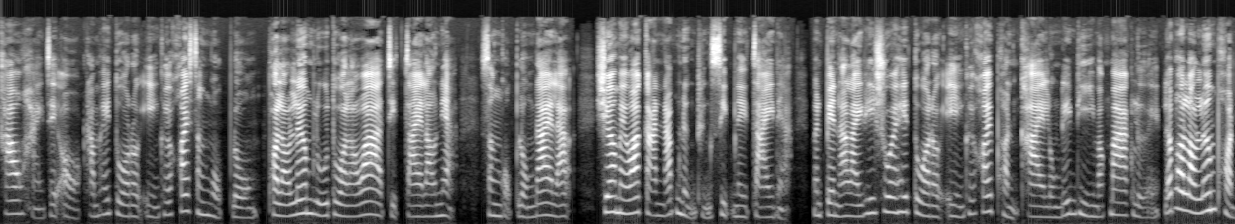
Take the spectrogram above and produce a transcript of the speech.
เข้าหายใจออกทำให้ตัวเราเองค่อย ๆ สงบลง พอเราเริ่มรู้ตัวแล้วว่าจิตใจเราเนี่ยสงบลงได้แล้ว เชื่อไหมว่าการนับ1นถึงสิในใจเนี่ย มันเป็นอะไรที่ช่วยให้ตัวเราเองค่อยๆ ผ่อนคลายลงได้ดีมากๆเลย แล้วพอเราเริ่มผ่อน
